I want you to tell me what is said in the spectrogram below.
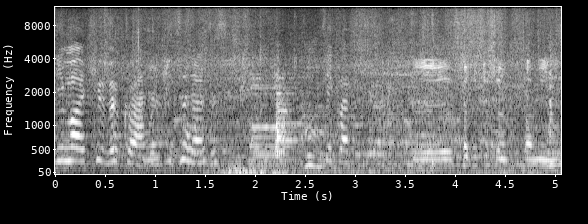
Dis-moi, tu veux quoi Le pizza là, C'est quoi Ee, patates famille.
